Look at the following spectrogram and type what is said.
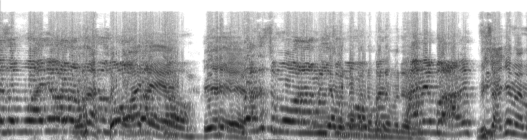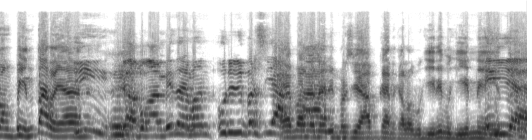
Enggak semuanya orang Nggak lucu ngobat ya? dong. Iya, iya. Masa semua orang Iya, lucu bener, bener, ngobat? bener, bener. Aneh banget sih. Bisanya memang pintar ya. Ih, Enggak, bukan pintar, emang udah dipersiapkan. Emang udah dipersiapkan kalau begini begini. gitu. Iya,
